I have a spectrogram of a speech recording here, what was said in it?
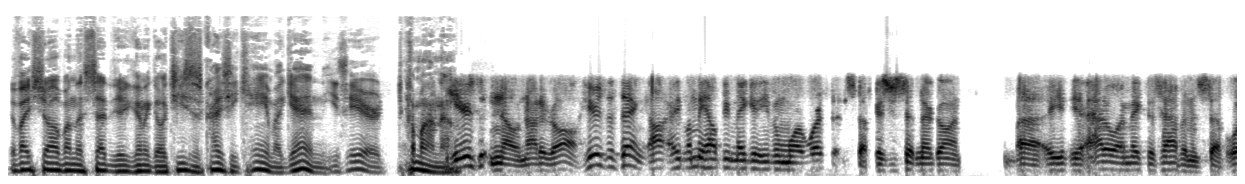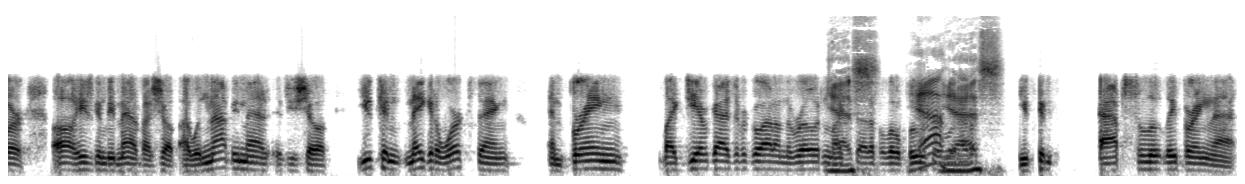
if I show up on the set, you're going to go, Jesus Christ, he came again. He's here. Come on now. Here's no, not at all. Here's the thing. Uh, let me help you make it even more worth it and stuff because you're sitting there going, uh, "How do I make this happen?" and stuff. Or, "Oh, he's going to be mad if I show up." I would not be mad if you show up. You can make it a work thing and bring. Like, do you ever guys ever go out on the road and like set up a little booth? Yeah. Yes. You can absolutely bring that.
